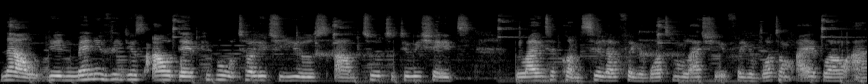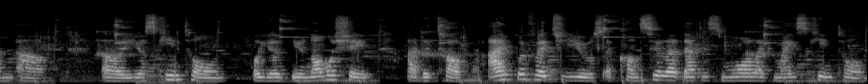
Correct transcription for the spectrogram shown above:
Now in many videos out there people will tell you to use um, two to three shades lighter concealer for your bottom lash for your bottom eyebrow and uh, uh, your skin tone or your, your normal shade at the top I prefer to use a concealer that is more like my skin tone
